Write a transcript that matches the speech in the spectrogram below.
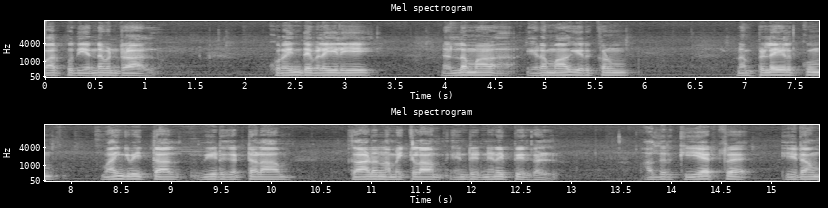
பார்ப்பது என்னவென்றால் குறைந்த விலையிலேயே நல்ல மா இடமாக இருக்கணும். நம் பிள்ளைகளுக்கும் வாங்கி வைத்தால் வீடு கட்டலாம். கார்டன் அமைக்கலாம் என்று நினைப்பீர்கள். அதற்கு ஏற்ற இடம்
